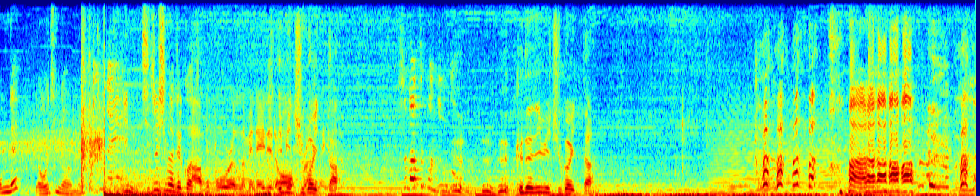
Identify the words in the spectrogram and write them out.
없네? 야 어딨냐 그러면? 네. 님 뒤조심해야 될 것 Op 같은데? 4 eliminated all 이미 죽어 friendlies. 있다. 스마트폰 정도. 그는 이미 죽어 있다.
